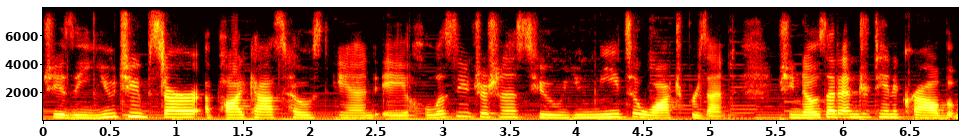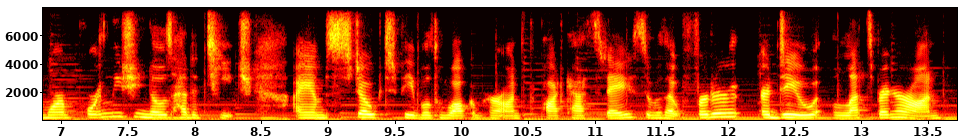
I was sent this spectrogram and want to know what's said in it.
She is a YouTube star, a podcast host, and a holistic nutritionist who you need to watch present. She knows how to entertain a crowd, but more importantly, she knows how to teach. I am stoked to be able to welcome her onto the podcast today. So without further ado, let's bring her on.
